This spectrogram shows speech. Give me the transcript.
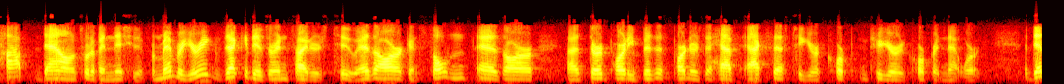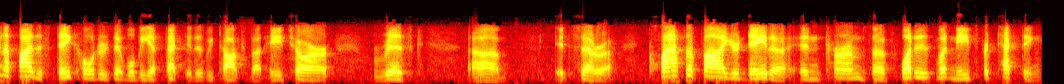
top-down sort of initiative. Remember, your executives are insiders too, as are consultants, as are uh, third-party business partners that have access to your corp- to your corporate network. Identify the stakeholders that will be affected, as we talked about, HR, risk, um, et cetera. Classify your data in terms of what is what needs protecting,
